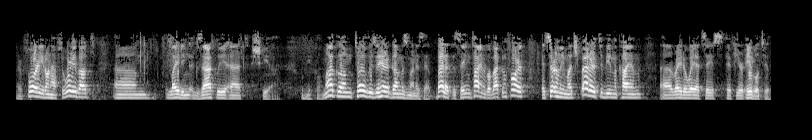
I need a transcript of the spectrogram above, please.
Therefore, you don't have to worry about um, lighting exactly at Shkia. But at the same time, go back and forth, it's certainly much better to be Makayim uh, right away at Seis if you're able to.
